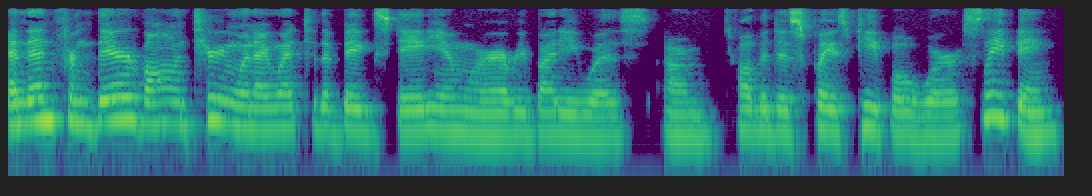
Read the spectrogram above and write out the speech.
and then from there, volunteering when I went to the big stadium where everybody was, um, all the displaced people were sleeping.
